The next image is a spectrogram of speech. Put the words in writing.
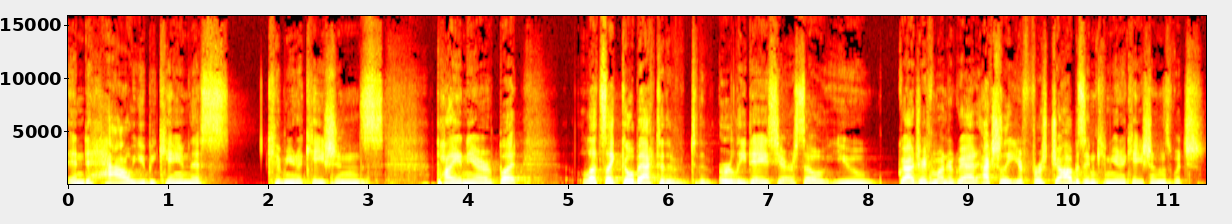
into how you became this communications pioneer, but let's like go back to the to the early days here. So you graduate from undergrad. Actually, your first job is in communications, which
